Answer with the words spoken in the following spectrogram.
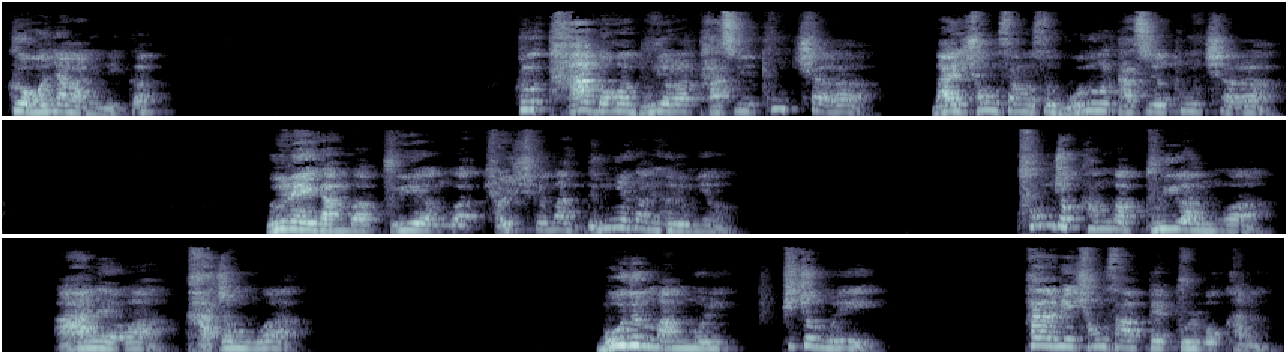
그 언약 아닙니까? 그리고 다 너가 누려라. 다스리 통치하라. 나의 형상으로서 모든 걸 다스려 통치하라. 은혜의 강과 부유의 강과 결실과 능력의 흐르며 풍족함과 부유함과 아내와 가정과 모든 만물이 피조물이 하나님의 형상 앞에 굴복하는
